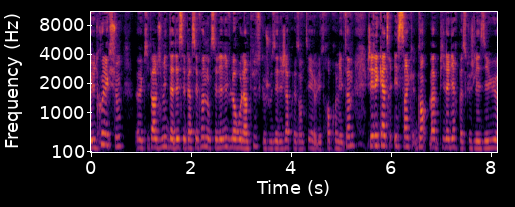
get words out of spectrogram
une collection qui parle du mythe d'Hadès et Perséphone, donc c'est les livres L'Or Olympus que je vous ai déjà présenté les trois premiers tomes. J'ai les 4 et 5 dans ma pile à lire parce que je les ai eus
